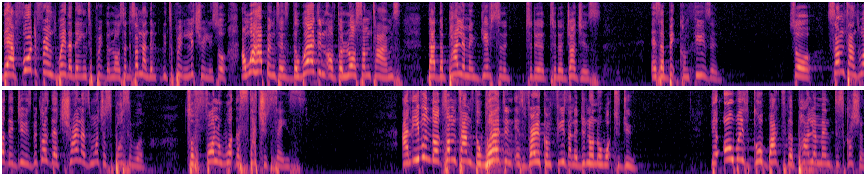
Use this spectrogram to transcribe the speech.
there are four different ways that they interpret the law. So sometimes they interpret literally. So, and what happens is the wording of the law sometimes that the parliament gives to the, to the, to the judges is a bit confusing. So sometimes what they do is because they're trying as much as possible to follow what the statute says. And even though sometimes the wording is very confused and they do not know what to do, they always go back to the parliament discussion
